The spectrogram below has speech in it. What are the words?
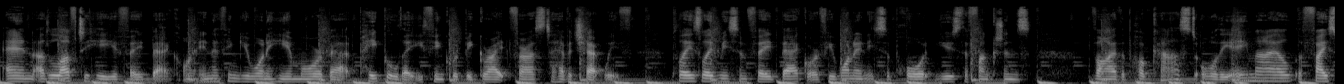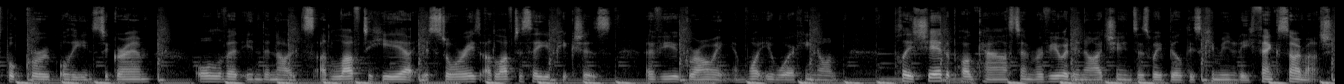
and I'd love to hear your feedback on anything you want to hear more about, people that you think would be great for us to have a chat with. Please leave me some feedback, or if you want any support, use the functions via the podcast or the email, the Facebook group, or the Instagram. All of it in the notes. I'd love to hear your stories. I'd love to see your pictures of you growing and what you're working on. Please share the podcast and review it in iTunes as we build this community. Thanks so much.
